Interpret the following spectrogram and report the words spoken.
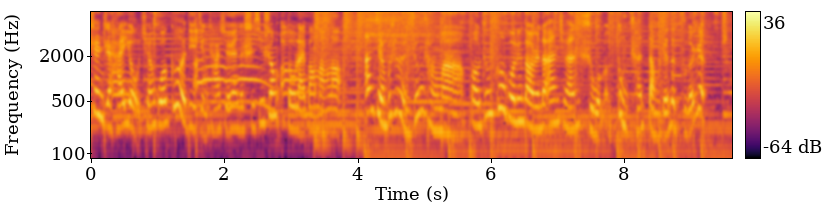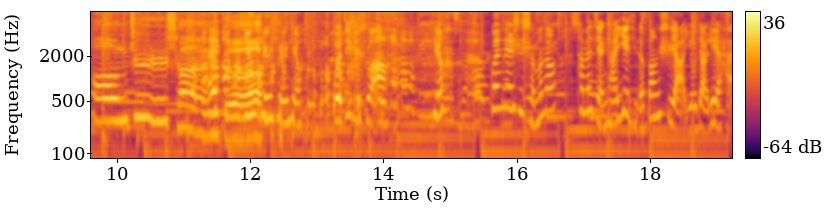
甚至还有全国各地警察学院的实习生都来帮忙了。安检不是很正常吗？保证各国领导人的安全是我们共产党员的责任。长治山歌。哎，停停停停，我继续说啊，停。关键是什么呢？他们检查液体的方式呀，有点厉害，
